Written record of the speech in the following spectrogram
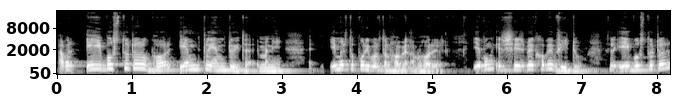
আবার এই বস্তুটারও ভর এম টু এম টুই মানে এমের তো পরিবর্তন হবে না ভরের। এবং এর শেষ বেগ হবে ভি টু। তাহলে এই বস্তুটার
